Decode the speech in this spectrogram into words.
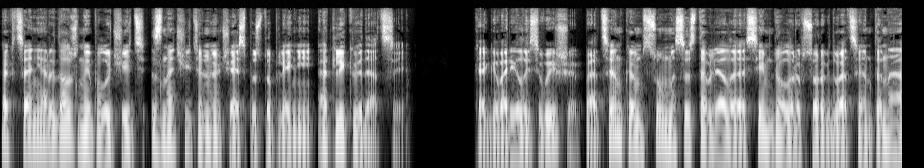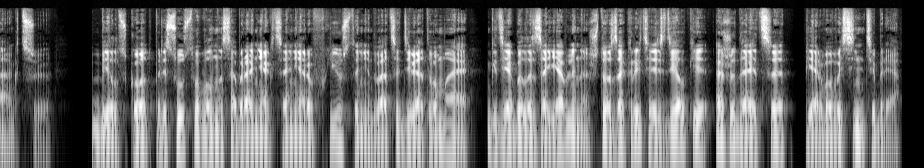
акционеры должны получить значительную часть поступлений от ликвидации. Как говорилось выше, по оценкам сумма составляла 7 долларов 42 цента на акцию. Билл Скотт присутствовал на собрании акционеров в Хьюстоне 29 мая, где было заявлено, что закрытие сделки ожидается 1 сентября.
